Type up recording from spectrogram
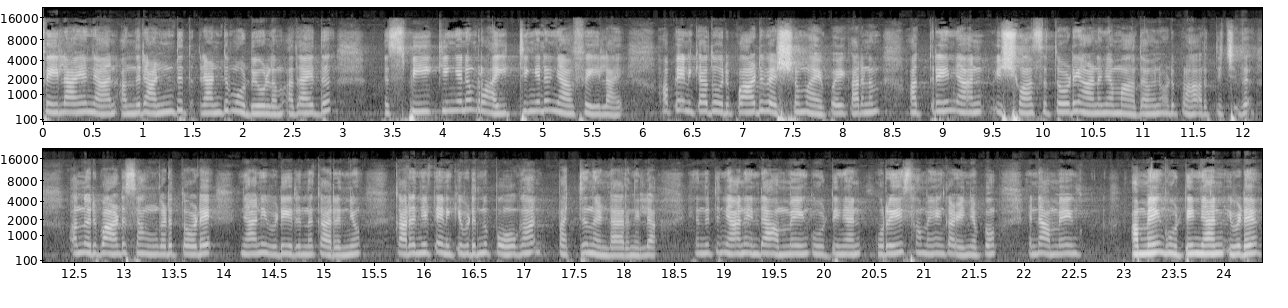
ഫെയിലായ ഞാൻ അന്ന് രണ്ട് രണ്ട് മൊഡ്യൂളും അതായത് സ്പീക്കിങ്ങിനും റൈറ്റിങ്ങിനും ഞാൻ ഫെയിലായി അപ്പോൾ എനിക്കത് ഒരുപാട് വിഷമമായിപ്പോയി കാരണം അത്രയും ഞാൻ വിശ്വാസത്തോടെയാണ് ഞാൻ മാതാവിനോട് പ്രാർത്ഥിച്ചത്. അന്ന് ഒരുപാട് സങ്കടത്തോടെ ഞാൻ ഇവിടെ ഇരുന്ന് കരഞ്ഞു. കരഞ്ഞിട്ട് എനിക്ക് ഇവിടുന്ന് പോകാൻ പറ്റുന്നുണ്ടായിരുന്നില്ല. എന്നിട്ട് ഞാൻ എന്റെ അമ്മയും കൂട്ടി ഞാൻ കുറേ സമയം കഴിഞ്ഞപ്പം എന്റെ അമ്മയും അമ്മയും കൂട്ടി ഞാൻ ഇവിടെ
